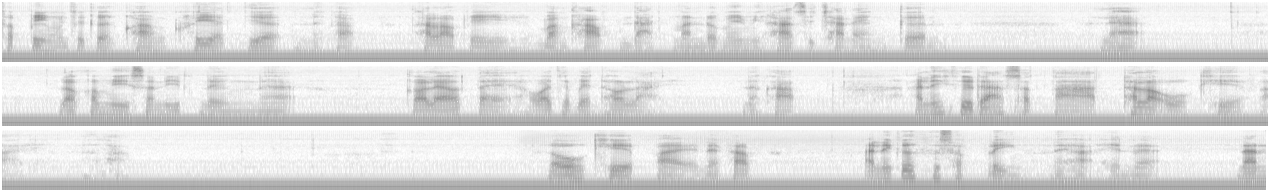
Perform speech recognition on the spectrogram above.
สปริงมันจะเกิดความเครียดเยอะนะครับ ถ้าเราไปบังคับดัดมันโดยไม่มี transition angle นะแล้วก็มีสักนิดหนึ่งนะก็แล้วแต่ว่าจะเป็นเท่าไหร่นะครับ อันนี้คือด้านสตาร์ทถ้าเราโอเคไป เราโอเคไปนะครับ อันนี้ก็คือสปริงนะฮะเห็นไหมด้าน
